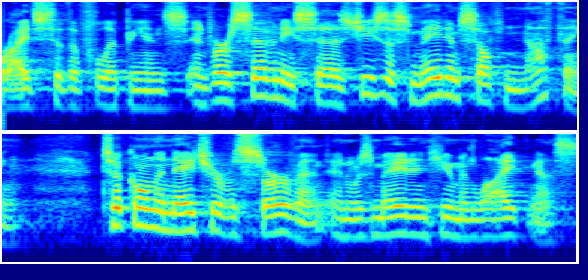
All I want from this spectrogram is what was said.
writes to the Philippians. In verse 7, he says, Jesus made himself nothing, took on the nature of a servant, and was made in human likeness.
